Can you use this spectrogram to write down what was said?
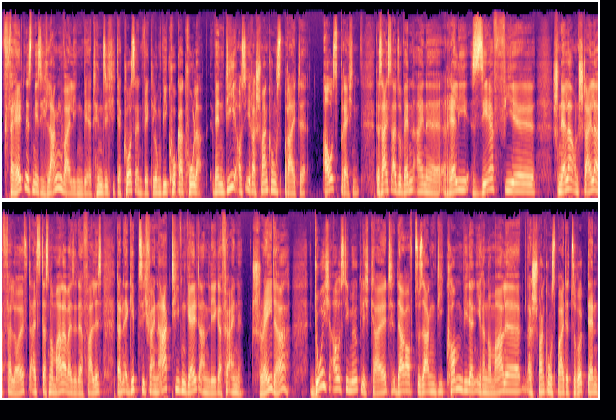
verhältnismäßig langweiligen Wert hinsichtlich der Kursentwicklung wie Coca-Cola, wenn die aus ihrer Schwankungsbreite ausbrechen. Das heißt also, wenn eine Rallye sehr viel schneller und steiler verläuft, als das normalerweise der Fall ist, dann ergibt sich für einen aktiven Geldanleger, für einen Trader durchaus die Möglichkeit, darauf zu sagen, die kommen wieder in ihre normale äh, Schwankungsbreite zurück, denn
